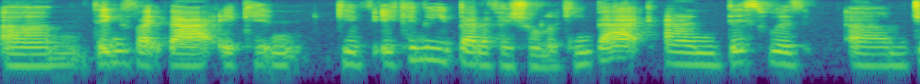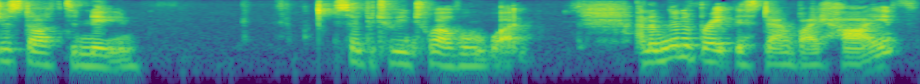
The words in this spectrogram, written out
um, things like that. It can give it can be beneficial looking back. And this was um, just after noon, so between 12 and 1. And I'm going to break this down by hive.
